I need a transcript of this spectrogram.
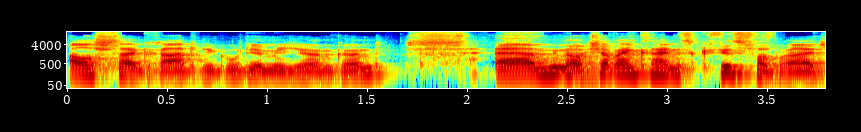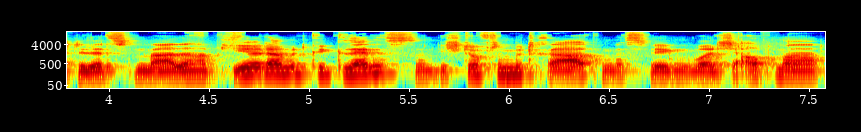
gerade, wie gut ihr mich hören könnt. Ähm, genau, ich habe ein kleines Quiz vorbereitet. Die letzten Male habt ihr damit geglänzt und ich durfte mitraten. Deswegen wollte ich auch mal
